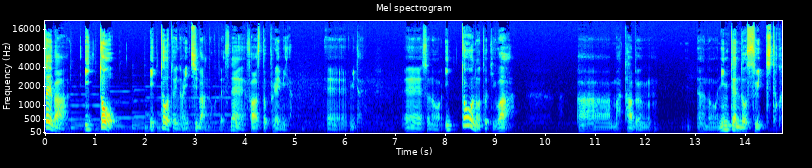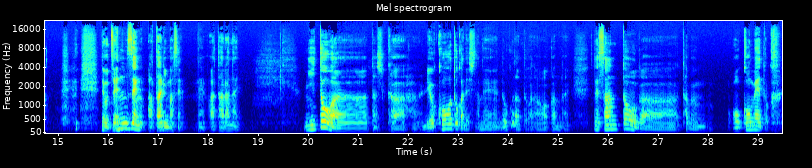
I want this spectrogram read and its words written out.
例えば1等。1等というのは1番のことですね。ファーストプレミア、えー、みたいな、えー、その1等の時はあまあ多分あの任天堂スイッチとか。でも全然当たりません、ね、当たらない。2等は確か旅行とかでしたね。どこだったかな？分かんない。で3等が多分お米とか。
